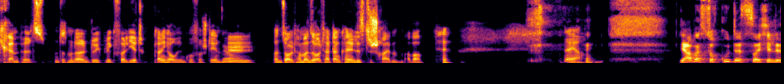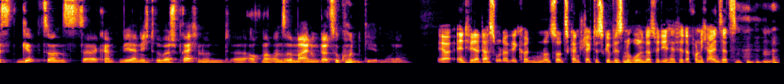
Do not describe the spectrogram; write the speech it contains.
Krempels. Und dass man da einen Durchblick verliert, kann ich auch irgendwo verstehen. Ja. Mhm. Man sollte, man sollte halt dann keine Liste schreiben, aber naja. Ja, aber es ist doch gut, dass es solche Listen gibt, sonst äh, könnten wir ja nicht drüber sprechen und äh, auch mal unsere Meinung dazu kundgeben, oder? Ja, entweder das oder wir könnten uns sonst kein schlechtes Gewissen holen, dass wir die Hälfte davon nicht einsetzen.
